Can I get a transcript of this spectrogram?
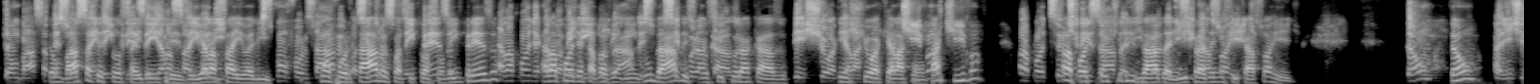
Então basta a então pessoa, sair, pessoa da sair da empresa empresa e ela saiu ali. Desconfortável com a situação da empresa, ela pode acabar, ela pode acabar vendendo um dado e se você por acaso deixou aquela, deixou aquela conta ativa, ela pode ser utilizada, ali para danificar sua rede. Então, Então, a gente,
